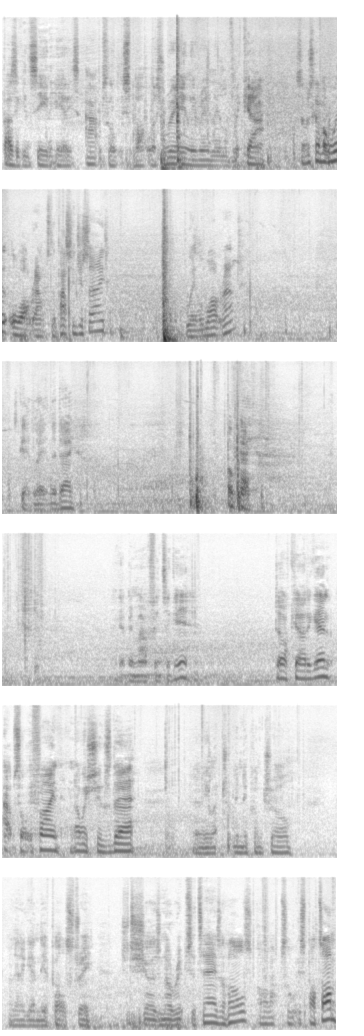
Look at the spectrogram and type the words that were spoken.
but as you can see in here, it's absolutely spotless. Really, really lovely car. So I'm just going to have a little walk round to the passenger side. Little walk round. It's getting late in the day. Okay get my mouth into gear. Door card again, absolutely fine, no issues there. And the electric window control, and then again the upholstery, just shows no rips or tears or holes, all absolutely spot on.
